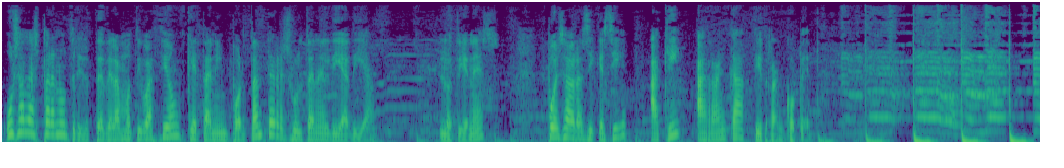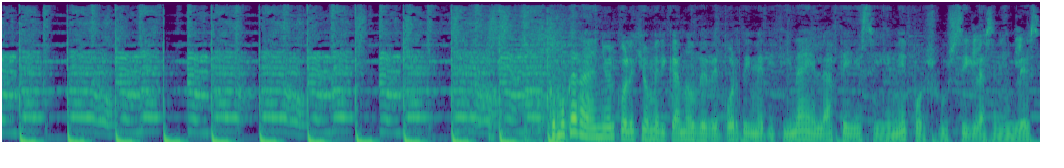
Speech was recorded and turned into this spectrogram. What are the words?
úsalas para nutrirte de la motivación que tan importante resulta en el día a día. ¿Lo tienes? Pues ahora sí que sí, aquí arranca Fitrancope. Como cada año, el Colegio Americano de Deporte y Medicina, el ACSM por sus siglas en inglés,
